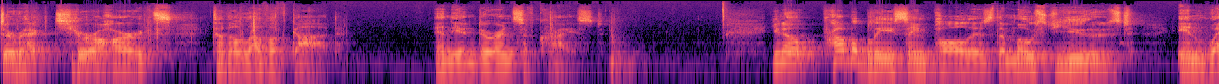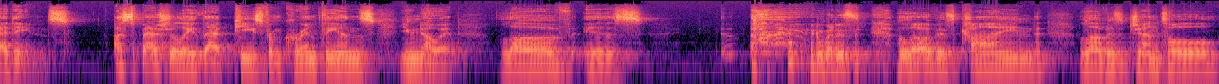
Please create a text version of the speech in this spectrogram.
direct your hearts to the love of God and the endurance of Christ. You know, probably St. Paul is the most used in weddings, especially that piece from Corinthians. You know it. Love is. what is love is kind love is gentle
